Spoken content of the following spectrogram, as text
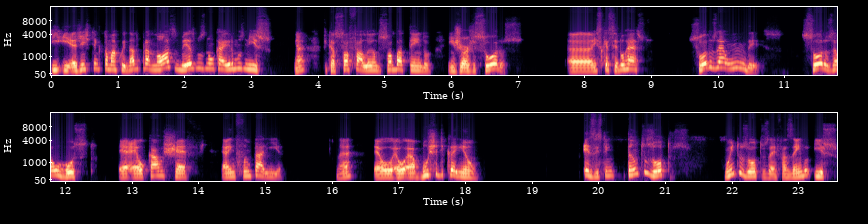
e, e a gente tem que tomar cuidado para nós mesmos não cairmos nisso. Né? Fica só falando, só batendo em Jorge Soros, uh, esquecer do resto. Soros é um deles. Soros é o rosto, é, é o carro-chefe, é a infantaria, né? É, o, é a bucha de canhão. Existem tantos outros, muitos outros aí fazendo isso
